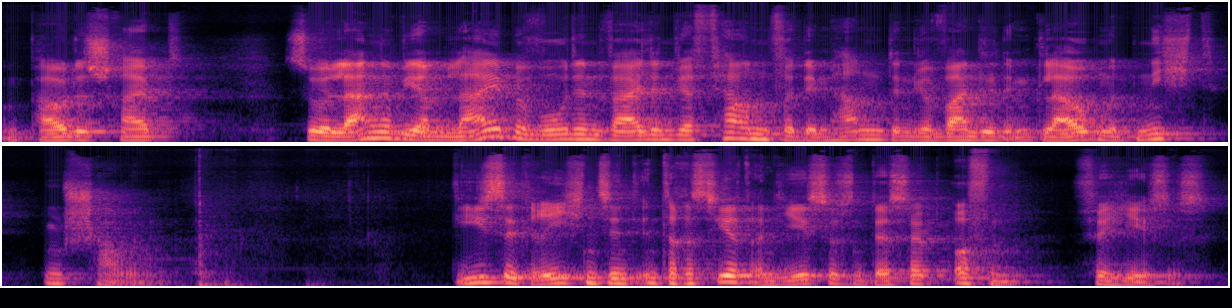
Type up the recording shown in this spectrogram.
Und Paulus schreibt, Solange wir im Leibe wohnen, weilen wir fern von dem Herrn, denn wir wandeln im Glauben und nicht im Schauen. Diese Griechen sind interessiert an Jesus und deshalb offen für Jesus.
